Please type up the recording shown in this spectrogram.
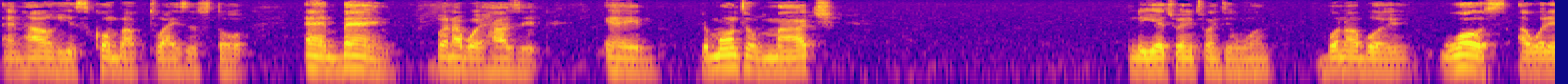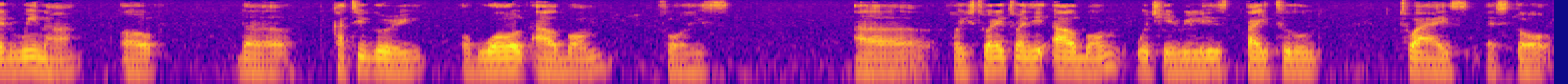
and how he has come back twice as tall. And bang, Burna Boy has it. In the month of March in the year 2021, Burna Boy was awarded winner of the category of World Album for his uh, for his 2020 album, which he released titled Twice as Tall.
